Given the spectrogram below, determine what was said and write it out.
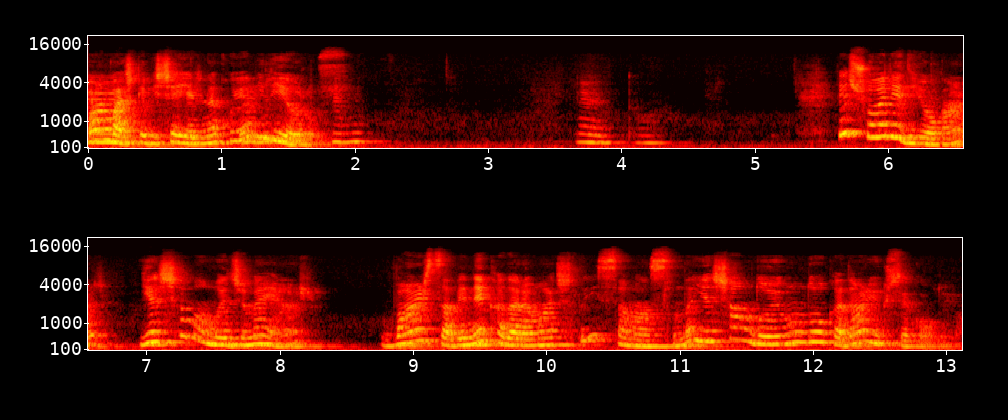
bambaşka bir şey yerine koyabiliyoruz. Hı hı. Evet doğru. Ve şöyle diyorlar. Yaşam amacım eğer varsa ve ne kadar amaçlıysam aslında yaşam doyumum da o kadar yüksek oluyor.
